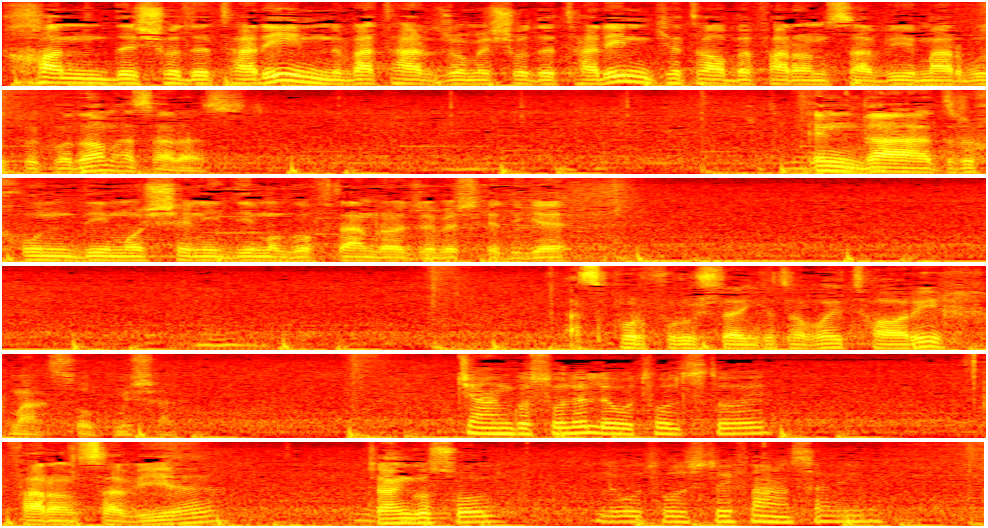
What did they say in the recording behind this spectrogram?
خوانده شده ترین و ترجمه شده ترین کتاب فرانسوی مربوط به کدام اثر است؟ اینقدر خوندیم و شنیدیم و گفتن راجبش که دیگه از پرفروشترین کتاب های تاریخ محسوب میشن جنگ و صلح لئو تولستوی. فرانسویه؟ جنگ و صلح؟ لئو تولستوی فرانسوی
